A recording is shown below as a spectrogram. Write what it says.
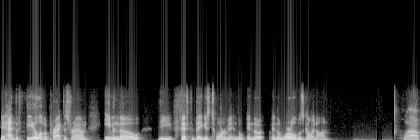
It had the feel of a practice round, even though the fifth biggest tournament in the in the in the world was going on. Wow.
